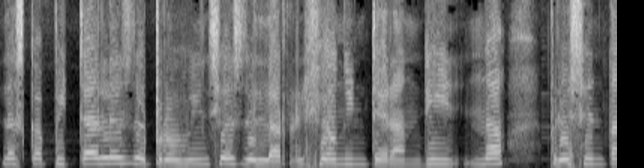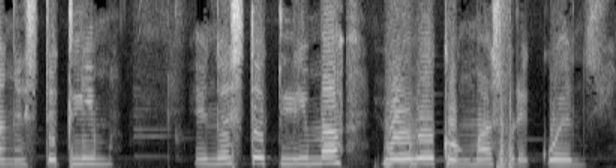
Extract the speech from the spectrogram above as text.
Las capitales de provincias de la región interandina presentan este clima. En este clima llueve con más frecuencia.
